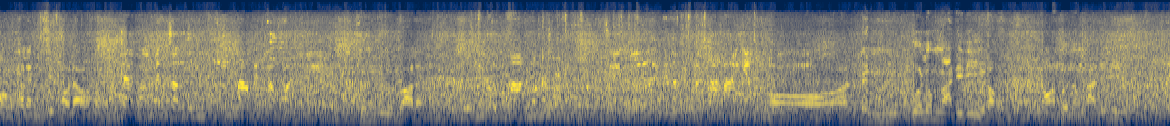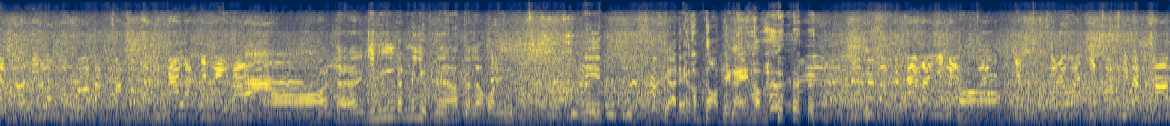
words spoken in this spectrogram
ของไทยแลนด์มิวสิกเขาดาวครับจากนี้มันจะลุ้นขึ้นมากไหมคะบอลเชฟรุ่นรุ่นว่าอะไรครับลุ้นลุ้นมากกว่าแบบจีนเลยเป็นนักศึกษาอย่างอ๋อเป็นเพื่อนร่วมงานที่ดีครับผมน้องเพื่อนร่วมงานที่ดีครับอย่างตอนนี้เรามองว่าแบบ แต่ยิ้มกันไม่หยุดเลยนะครับ แต่ละคนนี่อยากได้คำตอบยังไงครับ มันน่ารักยังไงเพราะว่าอย่างเขาเรียกว่าทีป๊อปที่แบบข้าม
